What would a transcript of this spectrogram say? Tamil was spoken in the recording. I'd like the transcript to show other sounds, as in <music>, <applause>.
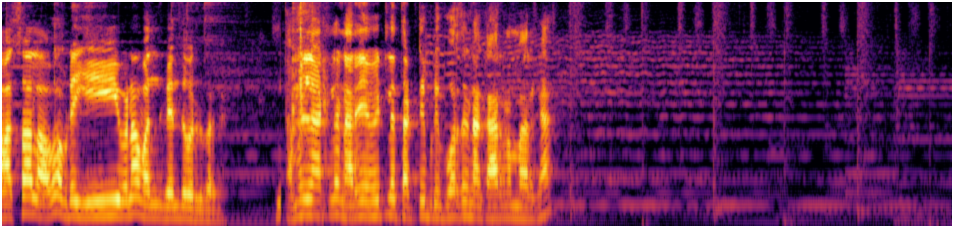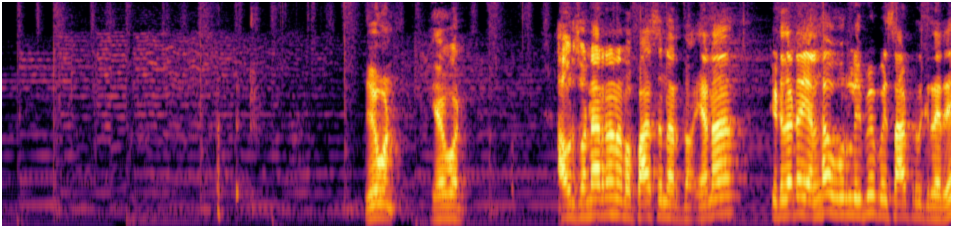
மசாலாவும் அப்படியே ஈவனாக வந்து வெந்து வருது பாருங்க. தமிழ்நாட்டில் நிறைய வீட்டில் தட்டு இப்படி போகிறதுக்கு நான் காரணமாக இருக்கேன். ஏவன் ஏவன் அவர் சொன்னாருன்னா நம்ம பாசுன்னு அர்த்தம். ஏன்னா கிட்டத்தட்ட எல்லா ஊர்லேயுமே போய் சாப்பிட்ருக்கிறாரு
